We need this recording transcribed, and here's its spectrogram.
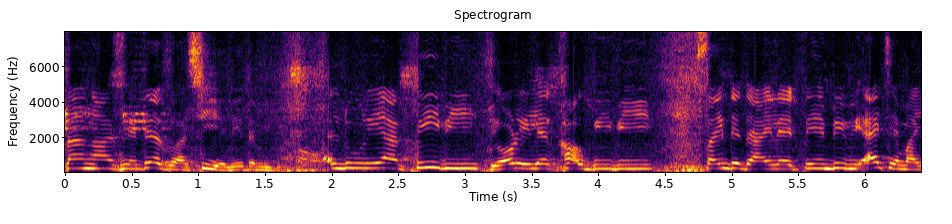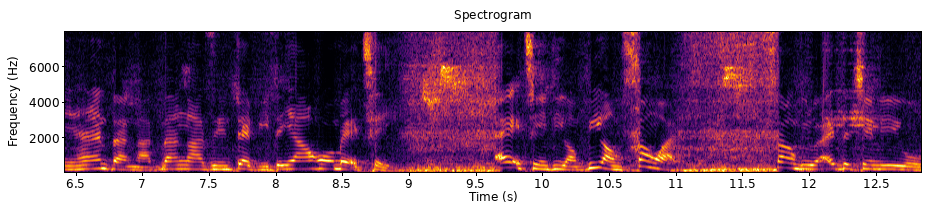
တန်ငါစင်တက်ဆိုတာရှိရလေသမီးအလူတွေကပြီးပြီးရောတွေလည်းခောက်ပြီးပြီးစိုင်းတတိုင်းလည်းတင်ပြီးပြီးအဲ့ချိန်မှာယဟန်တန်ငါတန်ငါစင်တက်ပြီးတရားဟောမဲ့အချိန်အဲ့အချိန်တီအောင်ပြီးအောင်စောင့်ရတယ်စောင့်ပြီးတော့အဲ့တချင်းလေးကို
